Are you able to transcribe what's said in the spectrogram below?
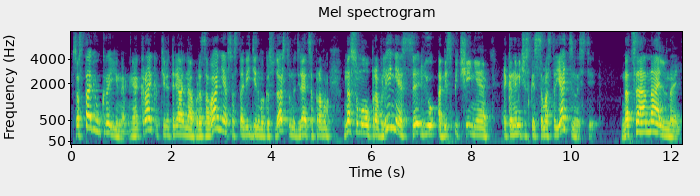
В составе Украины э, край как территориальное образование в составе единого государства наделяется правом на самоуправление с целью обеспечения экономической самостоятельности, национальной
